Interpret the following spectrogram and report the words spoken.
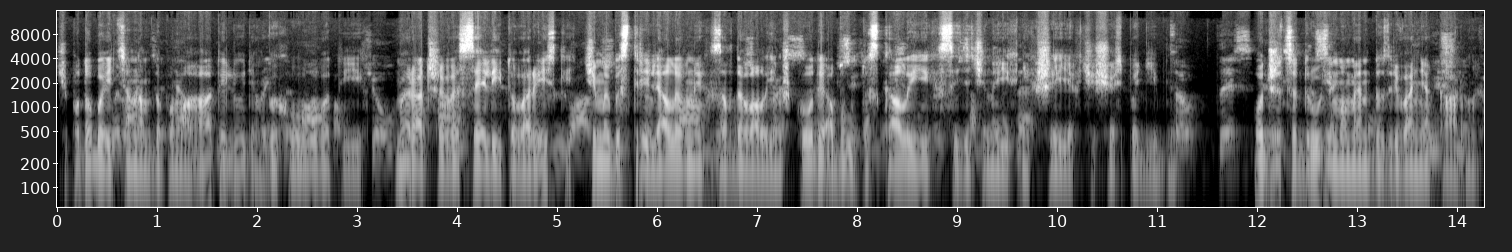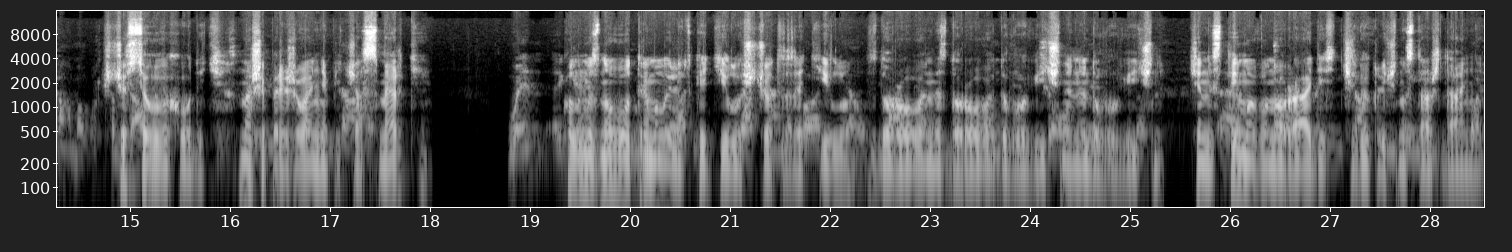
Чи подобається нам допомагати людям, виховувати їх? Ми радше веселі й товариські, чи ми би стріляли в них, завдавали їм шкоди або утискали їх, сидячи на їхніх шиях чи щось подібне. Отже, це другий момент дозрівання карми. Що з цього виходить? Наші переживання під час смерті, коли ми знову отримали людське тіло, що це за тіло? Здорове, нездорове, довговічне, недовговічне? Чи нестиме воно радість, чи виключно страждання?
